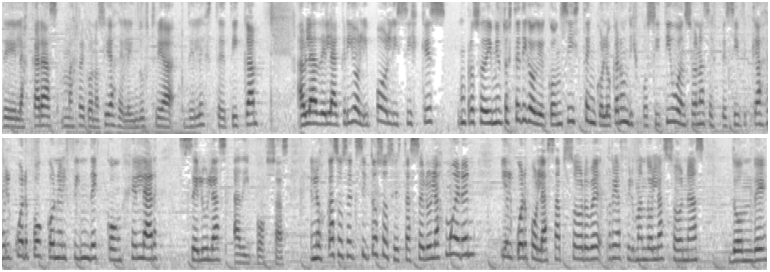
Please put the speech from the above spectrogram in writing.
de las caras más reconocidas de la industria de la estética. Habla de la criolipólisis, que es un procedimiento estético que consiste en colocar un dispositivo en zonas específicas del cuerpo con el fin de congelar células adiposas. En los casos exitosos, estas células mueren y el cuerpo las absorbe, reafirmando las zonas donde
